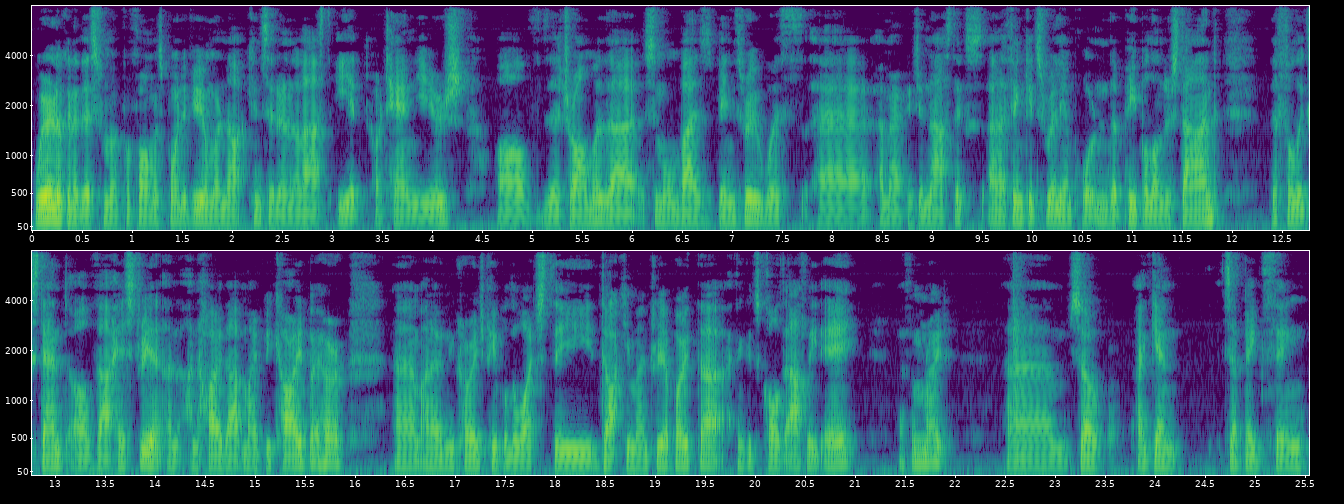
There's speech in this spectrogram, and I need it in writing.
we're looking at this from a performance point of view, and we're not considering the last eight or ten years of the trauma that Simone Biles has been through with uh, American gymnastics. And I think it's really important that people understand the full extent of that history and, and how that might be carried by her. Um, and I would encourage people to watch the documentary about that. I think it's called Athlete A, if I'm right. Um, so again, it's a big thing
